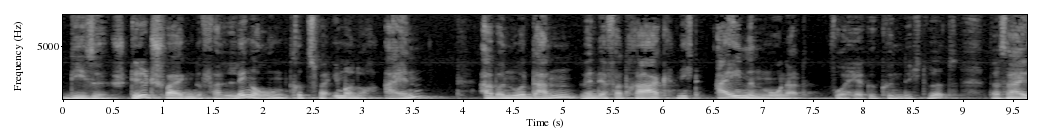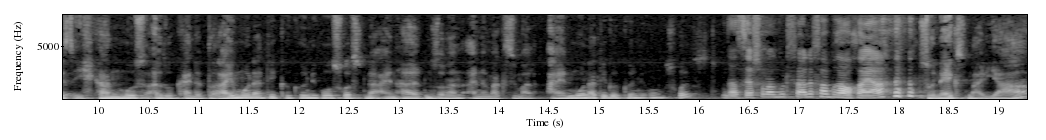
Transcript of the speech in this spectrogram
Diese stillschweigende Verlängerung tritt zwar immer noch ein, aber nur dann, wenn der Vertrag nicht einen Monat vorher gekündigt wird. Das heißt, ich kann, muss also keine dreimonatige Kündigungsfrist mehr einhalten, sondern eine maximal einmonatige Kündigungsfrist. Das ist ja schon mal gut für alle Verbraucher, ja? Zunächst mal ja.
